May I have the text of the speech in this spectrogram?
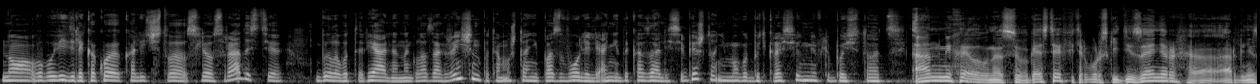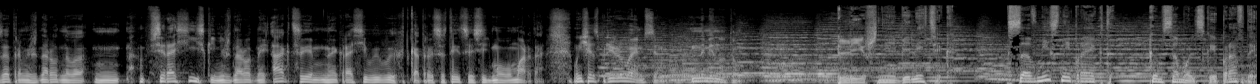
но вы бы видели, какое количество слез радости было вот реально на глазах женщин, потому что они позволили, они доказали себе, что они могут быть красивыми в любой ситуации. Анна Михайлова у нас в гостях, петербургский дизайнер, а, организатор международного, всероссийской международной акции «Красивый выход», которая состоится 7 марта. Мы сейчас прерываемся на минуту. Лишний билетик. Совместный проект «Комсомольской правды»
